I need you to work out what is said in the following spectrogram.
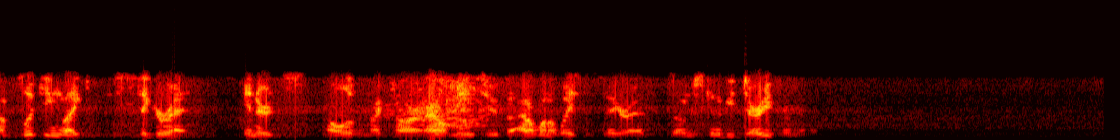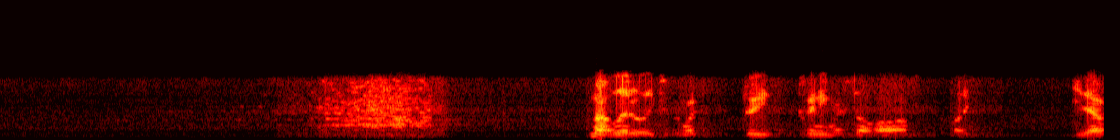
I'm flicking like cigarette innards all over my car. I don't mean to, but I don't want to waste a cigarette, so I'm just gonna be dirty for a minute. Not literally, because I'm like cleaning, cleaning myself off. Like, you know.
